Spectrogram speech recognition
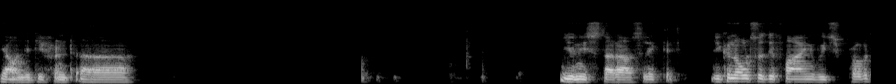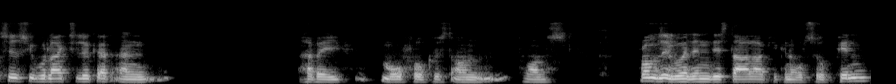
yeah on the different uh, units that are selected. You can also define which properties you would like to look at and have a more focused on ones. From the within this dialog, you can also pin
